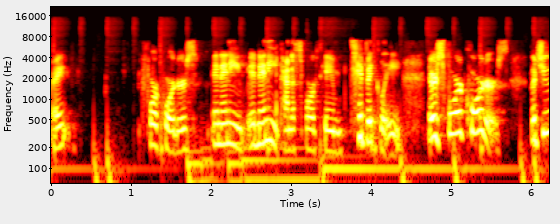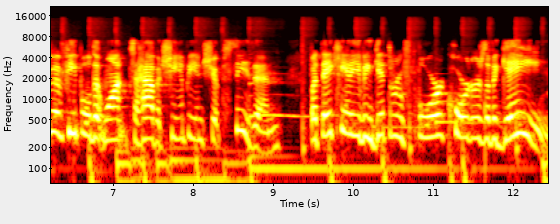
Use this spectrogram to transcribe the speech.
right four quarters in any in any kind of sports game typically there's four quarters but you have people that want to have a championship season but they can't even get through four quarters of a game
